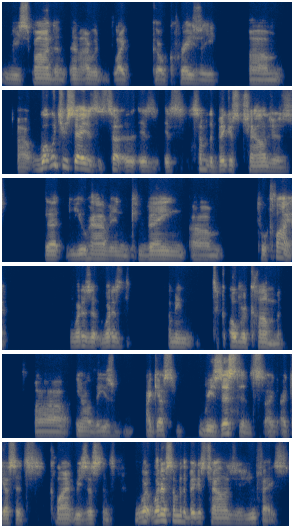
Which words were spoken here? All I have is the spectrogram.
respond, and and I would like go crazy. Um, uh, what would you say is is is some of the biggest challenges that you have in conveying um, to a client? What is it? What is, I mean, to overcome, uh, you know, these, I guess, resistance. I, I guess it's client resistance. What What are some of the biggest challenges you face?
